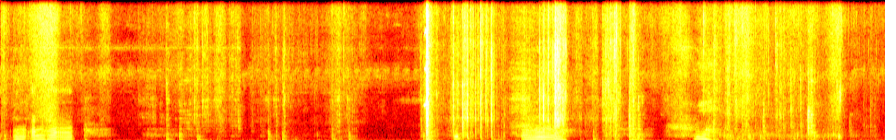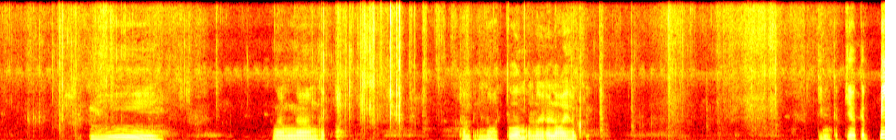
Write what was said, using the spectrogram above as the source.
อีกหนึ่งอันครับปึ๊บอืมอุ้ยนี่งามงามๆครับทำเป็นหนอดต้วมอร่อยอร่อยๆครับ กินกับเจียวกะปิ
